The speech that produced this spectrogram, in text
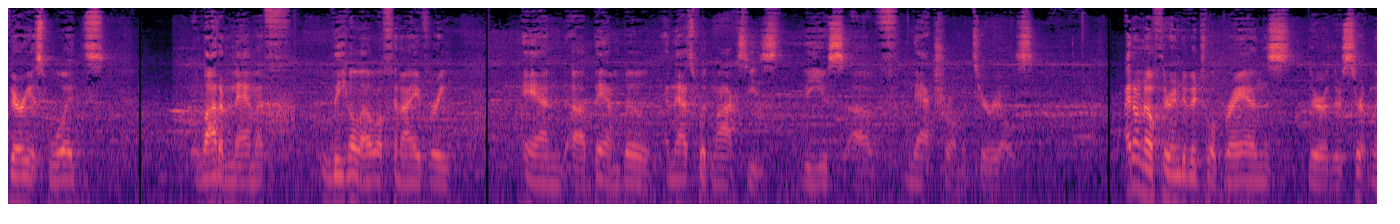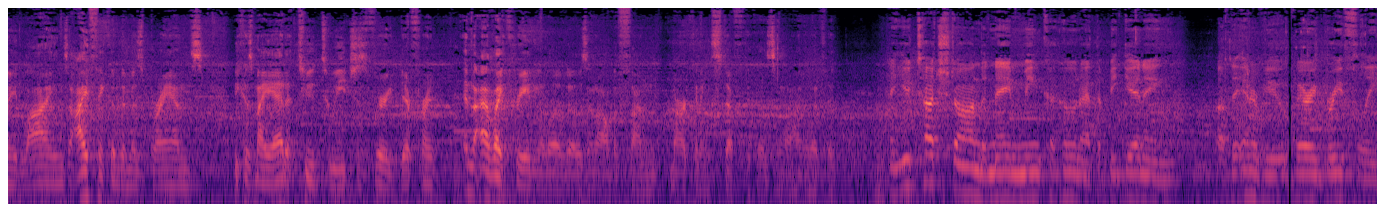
various woods, a lot of mammoth, legal elephant ivory, and uh, bamboo, and that's what Moxie's the use of natural materials. I don't know if they're individual brands. They're, they're certainly lines. I think of them as brands because my attitude to each is very different. And I like creating logos and all the fun marketing stuff that goes along with it. And you touched on the name Ming Kahuna at the beginning of the interview very briefly,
